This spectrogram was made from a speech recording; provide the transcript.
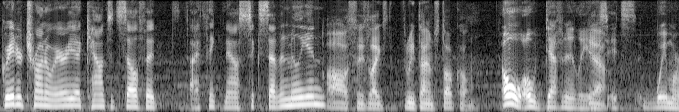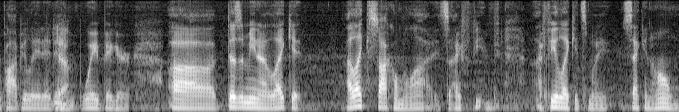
Greater Toronto area counts itself at I think now six seven million. Oh, so it's like three times Stockholm. Oh, oh, definitely. It's Yeah. it's way more populated Yeah. and way bigger. Uh, doesn't mean I like it. I like Stockholm a lot. It's I fe- I feel like it's my second home.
